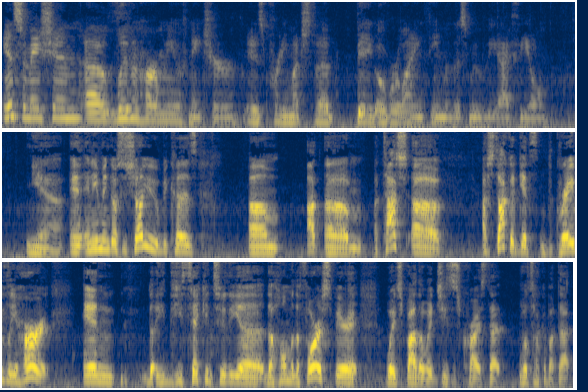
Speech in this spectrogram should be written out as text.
In summation, uh, live in harmony with nature is pretty much the big overlying theme of this movie, I feel. Yeah, and, and even goes to show you because um, um, Atash, uh, Ashitaka gets gravely hurt, and the, he's taken to the uh, the home of the forest spirit. Which, by the way, Jesus Christ, that we'll talk about that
